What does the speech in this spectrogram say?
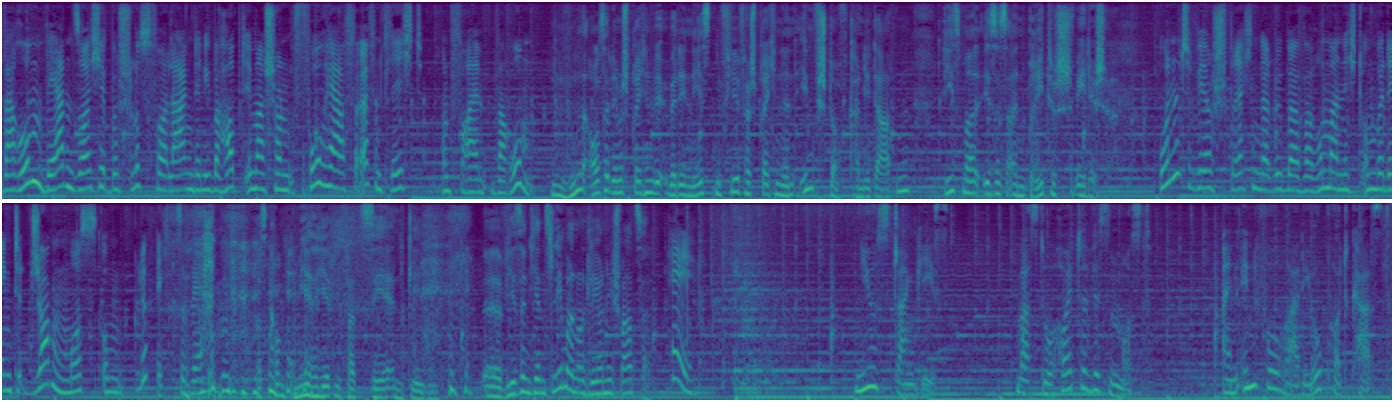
Warum werden solche Beschlussvorlagen denn überhaupt immer schon vorher veröffentlicht? Und vor allem, warum? Mhm. Außerdem sprechen wir über den nächsten vielversprechenden Impfstoffkandidaten. Diesmal ist es ein britisch-schwedischer. Und wir sprechen darüber, warum man nicht unbedingt joggen muss, um glücklich zu werden. Das kommt mir jedenfalls sehr entgegen. Äh, wir sind Jens Lehmann und Leonie Schwarzer. Hey! News Junkies. Was du heute wissen musst. Ein Info-Radio-Podcast.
